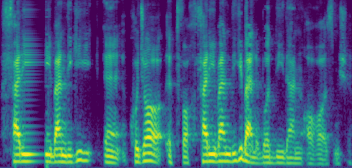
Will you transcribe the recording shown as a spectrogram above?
فریبندگی کجا اتفاق فریبندگی بله با دیدن آغاز میشه.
